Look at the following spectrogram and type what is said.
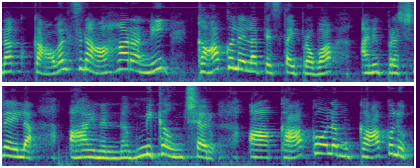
నాకు కావలసిన ఆహారాన్ని కాకులు ఎలా తెస్తాయి ప్రభా అని ప్రశ్న ఇలా ఆయన నమ్మిక ఉంచారు. ఆ కాకోలము కాకులు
